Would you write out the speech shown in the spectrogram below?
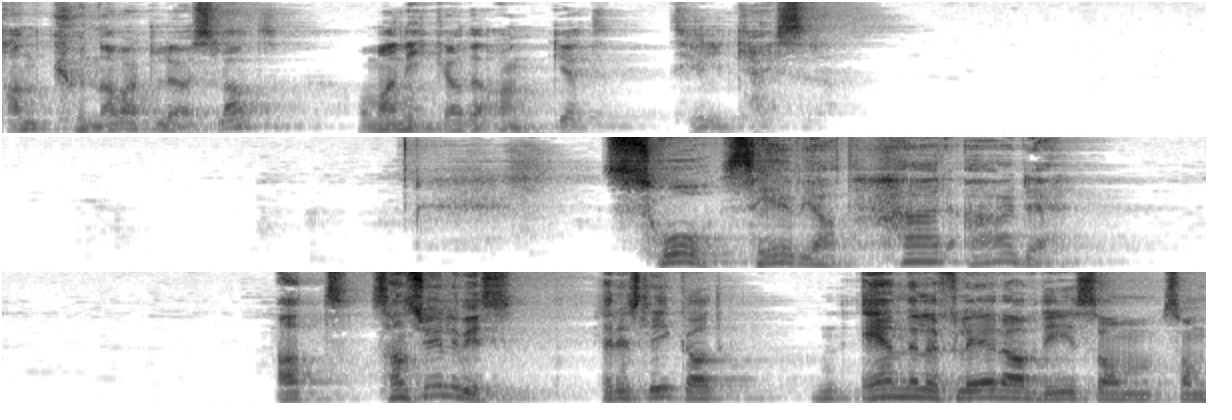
han kunne ha vært løslatt om han ikke hadde anket til keiseren. Så ser vi at her er det at sannsynligvis er det slik at en eller flere av de som, som,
